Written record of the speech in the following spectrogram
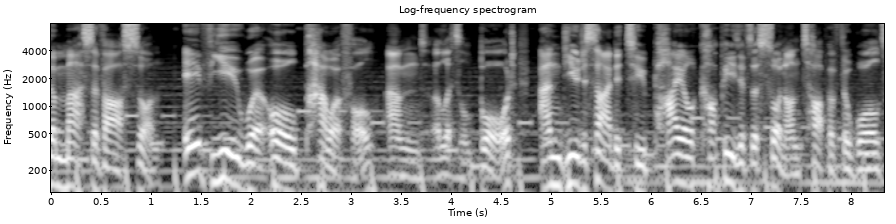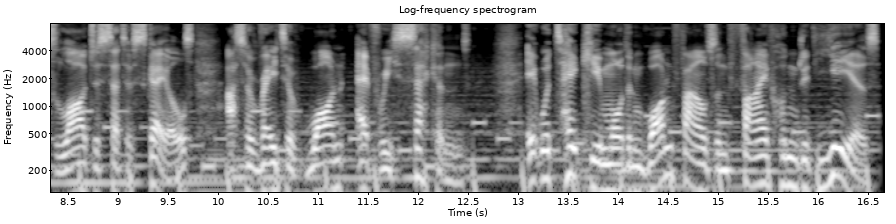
the mass of our Sun. If you were all powerful and a little bored, and you decided to pile copies of the Sun on top of the world's largest set of scales at a rate of one every second, it would take you more than 1,500 years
